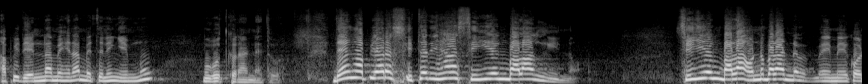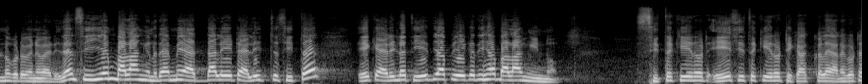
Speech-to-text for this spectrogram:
අපි දෙන්නම එහෙනම් මෙතනින් එම්මු මුකුත් කරන්නේ නැතුව. දැන් අපි අර සිත දිහා සිහියෙන් බලන් ඉන්නවා. සිහියෙන් බලන් ඔන්න බලන්න මේ මේ කොන්නකොට වෙන වැඩි. දැන් සිහියෙන් බලන් ඉන්න. දැන් මේ ඇද්දලේට ඇලිච්ච සිත ඒක ඇලිලා තියෙද්දි අපි ඒක දිහා බලන් ඉන්නවා. සිත කියනකොට ඒ සිත කියනකොට ටිකක් වෙලා යනකොට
